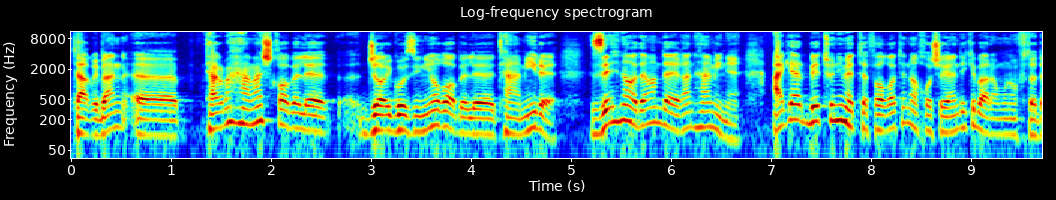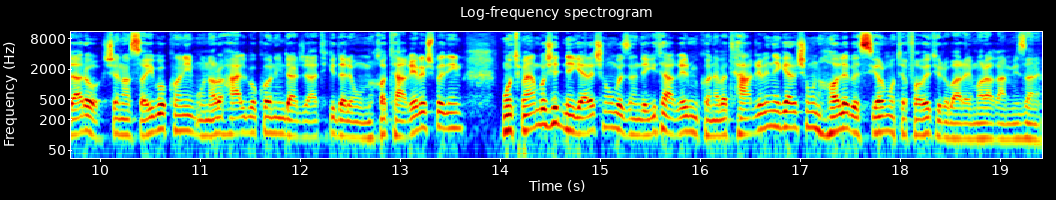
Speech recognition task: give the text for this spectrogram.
تقریبا تقریبا همش قابل جایگزینی و قابل تعمیره. ذهن آدم هم دقیقا همینه. اگر بتونیم اتفاقات ناخوشایندی که برامون افتاده رو شناسایی بکنیم اونا رو حل بکنیم در جهتی که دلمون می‌خواد تغییرش بدیم مطمئن باشید نگرشمون به زندگی تغییر می‌کنه و تغییر نگرشمون حال بسیار متفاوتی رو برای ما رقم می‌زنه.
